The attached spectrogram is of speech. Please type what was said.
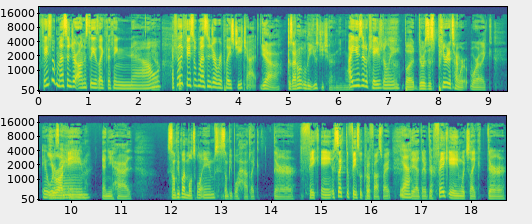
Facebook Messenger honestly is like the thing now. Yeah. I feel like Facebook Messenger replaced GChat. Yeah, because I don't really use GChat anymore. I use it occasionally. but there was this period of time where, where like It you were on AIM. aim. and you had some people had multiple aims some people had like their fake aim it's like the facebook profiles right Yeah. they had their, their fake aim which like their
